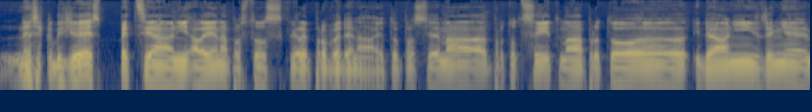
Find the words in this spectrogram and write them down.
neřekl bych, že je speciální, ale je naprosto skvěle provedená. Je to prostě, má proto cit, má proto eh, ideální zřejmě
